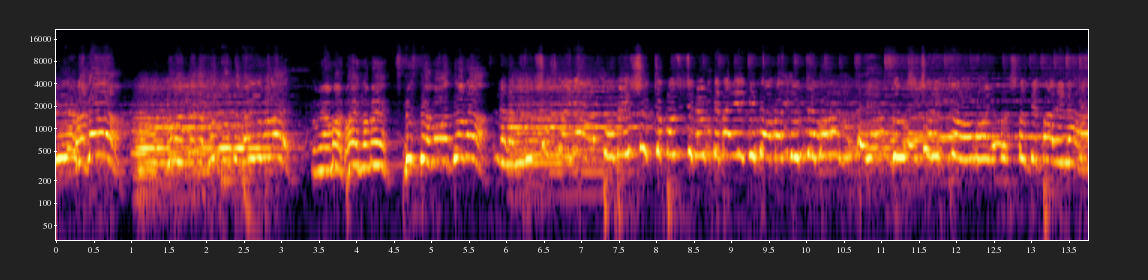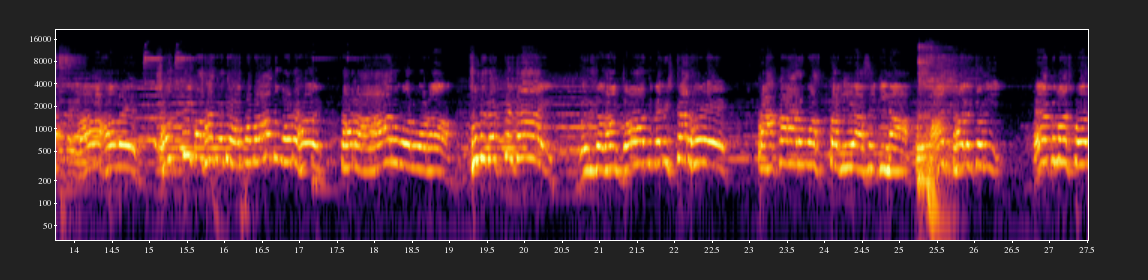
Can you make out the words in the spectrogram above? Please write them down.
নিয়ে কাকা আমার টাকা শোধ করতে পারিনি বলে তুমি আমার ভাইয়ের নামে মিথ্যে অপবাদ দিও না। না না, আমি বিশ্বাস করি না। প্রবেশ সূর্য পশ্চিমে উঠতে পারে কিন্তু আমার দুর্যোধন দুশ্চরিত্র মানুষ হতে পারে না। তাহলে সত্যি কথা যদি অপবাদ মনে হয় তাহলে আর বলব না। শুধু দেখতে চাই দুর্যোধন জজ ব্যারিস্টার হয়ে টাকার বস্তা নিয়ে আসে কিনা আজ তাহলে চলি। এক মাস পর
